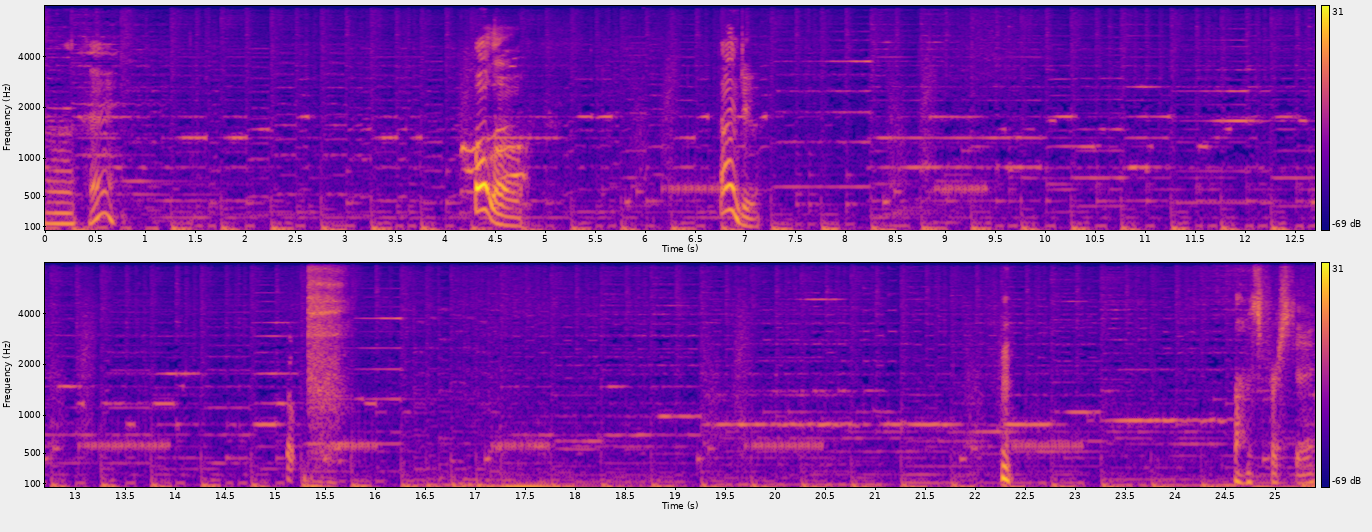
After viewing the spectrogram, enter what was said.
Okay. Follow. Found you. Oh. Hmm. On his first day.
